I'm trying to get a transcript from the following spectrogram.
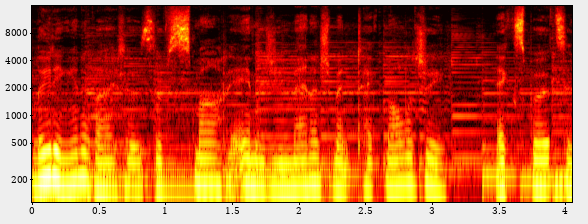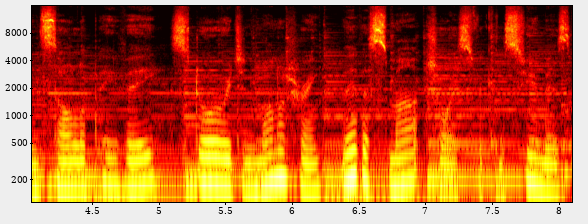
leading innovators of smarter energy management technology. Experts in solar PV, storage and monitoring, they're the smart choice for consumers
